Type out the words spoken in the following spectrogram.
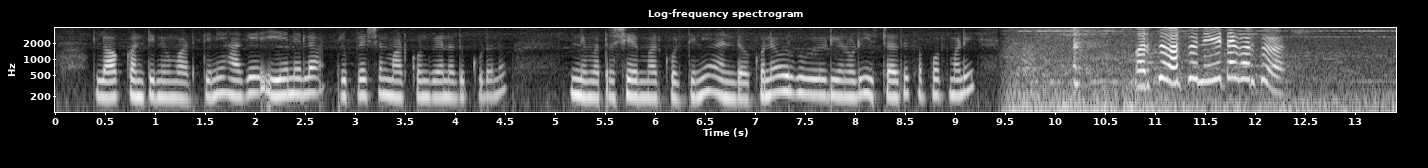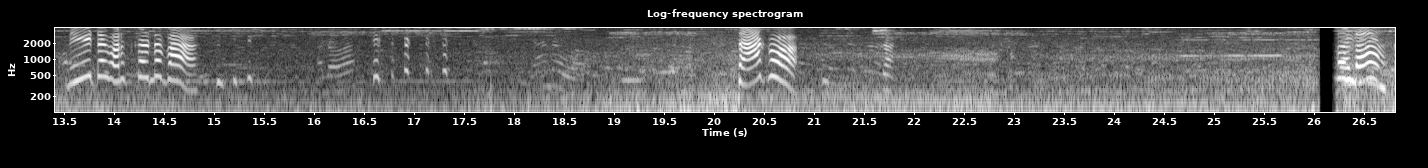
ಲಾಗ್ ಕಂಟಿನ್ಯೂ ಮಾಡ್ತೀನಿ. ಹಾಗೆ ಏನೆಲ್ಲ ಪ್ರಿಪ್ರೇಷನ್ ಮಾಡ್ಕೊಂಡ್ವಿ ಅನ್ನೋದು ಕೂಡ ನಿಮ್ಮ ಹತ್ರ ಶೇರ್ ಮಾಡ್ಕೊಳ್ತೀನಿ. ಆ್ಯಂಡ್ ಕೊನೆವರೆಗೂ ವಿಡಿಯೋ ನೋಡಿ ಇಷ್ಟ ಆದರೆ ಸಪೋರ್ಟ್ ಮಾಡಿ. ಒರ್ಸು ಒರ್ಸು ನೀಟಾಗಿ ವರ್ಷ ನೀಟಾಗಿ ಒರೆಸ್ಕೊಂಡು ಬಾ. ಸಾಕು. Tak.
